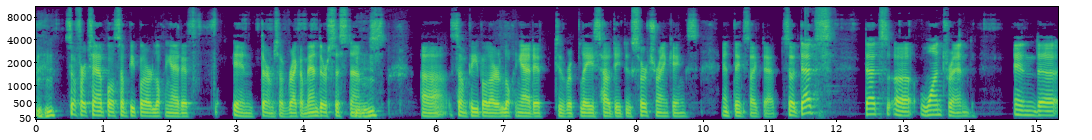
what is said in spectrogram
Mm-hmm. So, for example, some people are looking at it f- in terms of recommender systems. Mm-hmm. Uh, some people are looking at it to replace how they do search rankings and things like that. So that's that's uh, one trend, and uh,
